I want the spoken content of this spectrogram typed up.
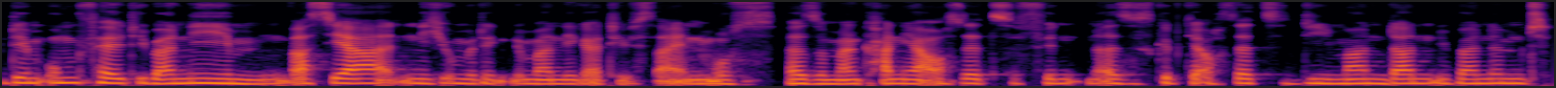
dem Umfeld übernehmen, was ja nicht unbedingt immer negativ sein muss. Also, man kann ja auch Sätze finden also, es gibt ja auch Sätze, die man dann übernimmt,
